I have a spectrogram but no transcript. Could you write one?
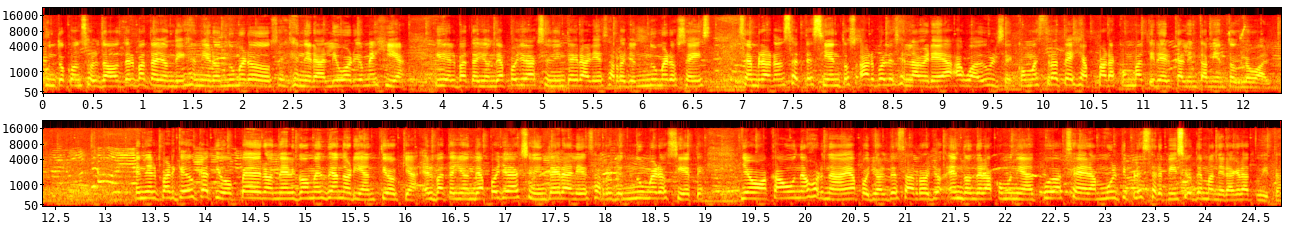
junto con soldados del Batallón de Ingenieros número 12, General Liborio Mejía, y del Batallón de Apoyo de Acción Integral y Desarrollo número 6, sembraron 700 árboles en la vereda Agua Dulce como estrategia para combatir el calentamiento global. En el Parque Educativo Pedro Nel Gómez de Anoría, Antioquia, el Batallón de Apoyo de Acción Integral y Desarrollo número 7 llevó a cabo una jornada de apoyo al desarrollo en donde la comunidad pudo acceder a múltiples servicios de manera gratuita.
